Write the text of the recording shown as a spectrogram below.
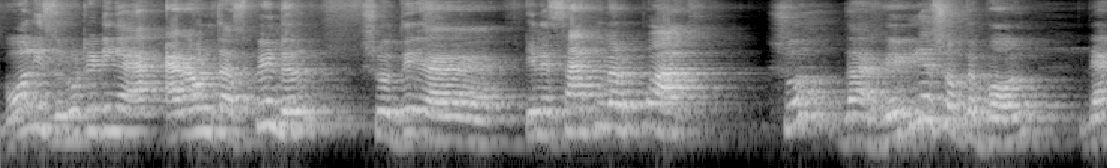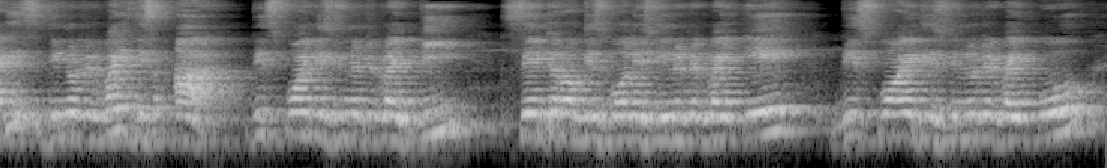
Ball is rotating around the spindle. So uh, in a circular path, so the radius of the ball that is denoted by this R. This point is denoted by B center of this ball is denoted by A, this point is denoted by O,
